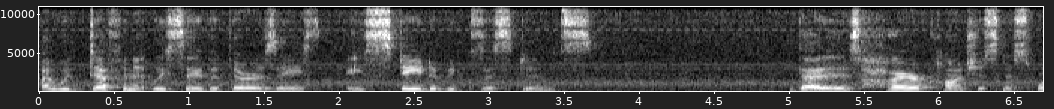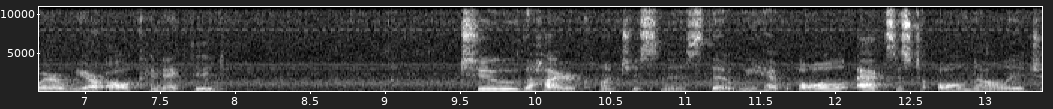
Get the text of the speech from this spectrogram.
I would definitely say that there is a, a state of existence that is higher consciousness where we are all connected to the higher consciousness, that we have all access to all knowledge,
